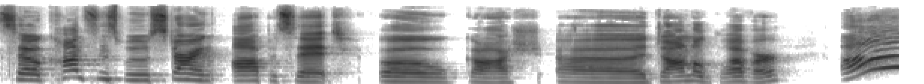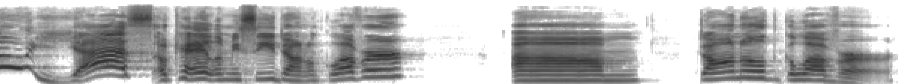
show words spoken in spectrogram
So Constance Wu, starring opposite. Oh gosh. Uh, Donald Glover. Oh, yes. Okay, let me see. Donald Glover. Um, Donald Glover.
